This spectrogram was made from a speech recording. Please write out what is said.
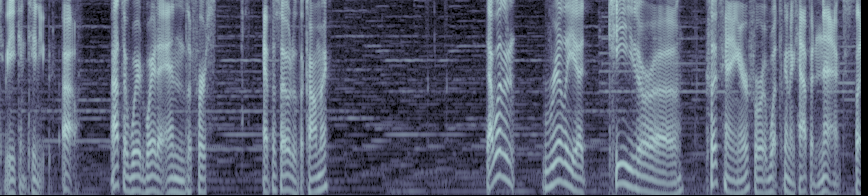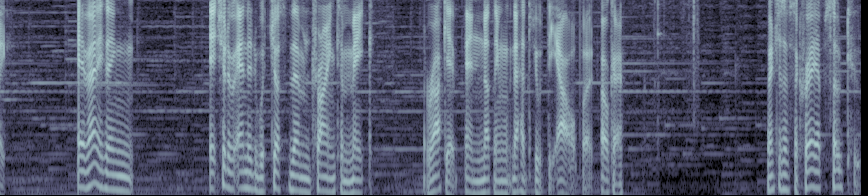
To be continued. Oh, that's a weird way to end the first episode of the comic. That wasn't really a tease or a cliffhanger for what's going to happen next. Like, if anything, it should have ended with just them trying to make the rocket and nothing that had to do with the owl, but okay. Adventures of Sakura, Episode 2.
